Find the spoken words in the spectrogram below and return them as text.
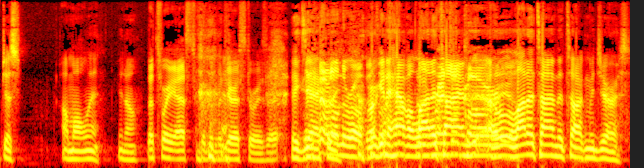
just, I'm all in. You know, That's where you asked for the Majerus stories, right? Exactly. On the road. We're going to have a lot of time, car, a, yeah. lot of time to talk Majerus.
